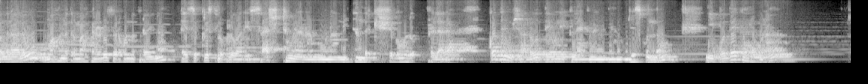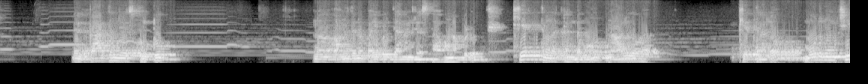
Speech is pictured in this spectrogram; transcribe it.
వందనాలు. మహోన్నత మహాగణుడు సర్వోన్నతుడైన యేసుక్రీస్తుల వారి శ్రేష్టమైన నమూనాన్ని అందరికీ శుభములు. పిల్లరా కొద్ది నిమిషాలు దేవుని యొక్క లేఖనాన్ని ధ్యానం చేసుకుందాం. ఈ ఉదయకాలమున నేను ప్రార్థన చేసుకుంటూ నా అనుదిన బైబిల్ ధ్యానం చేస్తా ఉన్నప్పుడు కీర్తనల గ్రంథము నాలుగవ కీర్తనలో మూడు నుంచి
